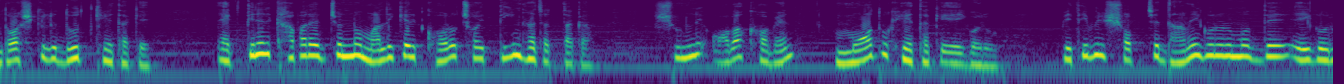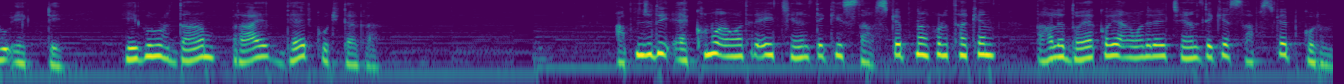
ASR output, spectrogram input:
দশ কিলো দুধ খেয়ে থাকে। একদিনের খাবারের জন্য মালিকের খরচ হয় তিন হাজার টাকা। শুনলে অবাক হবেন, মদও খেয়ে থাকে এই গরু। পৃথিবীর সবচেয়ে দামি গরুর মধ্যে এই গরু একটি। এই গরুর দাম প্রায় দেড় কোটি টাকা। আপনি যদি এখনও আমাদের এই চ্যানেলটিকে সাবস্ক্রাইব না করে থাকেন, তাহলে দয়া করে আমাদের এই চ্যানেলটিকে সাবস্ক্রাইব করুন।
